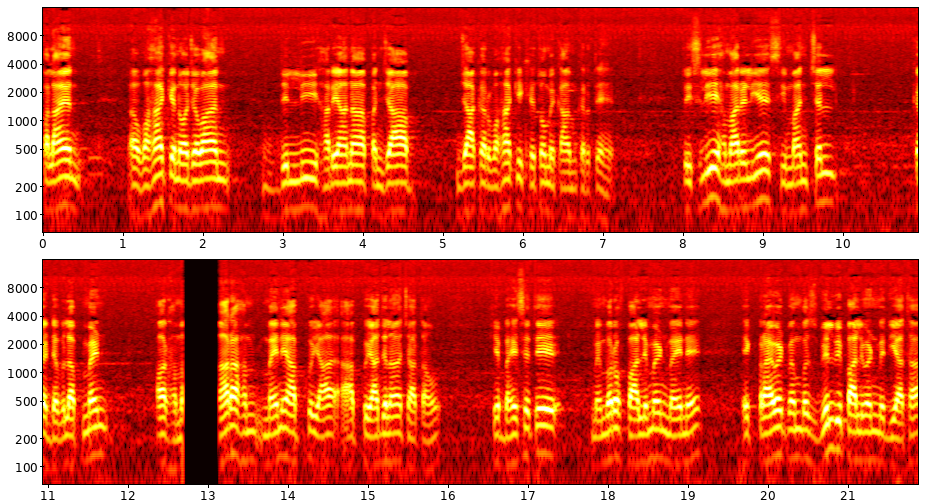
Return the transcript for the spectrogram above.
पलायन वहाँ के नौजवान दिल्ली, हरियाणा, पंजाब जाकर वहाँ के खेतों में काम करते हैं। तो इसलिए हमारे लिए सीमांचल का डेवलपमेंट और हमारा हम मैंने आपको या, आपको याद दिलाना चाहता हूँ कि बहसत मेंबर ऑफ़ पार्लियामेंट मैंने एक प्राइवेट मेंबर्स बिल भी पार्लियामेंट में दिया था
